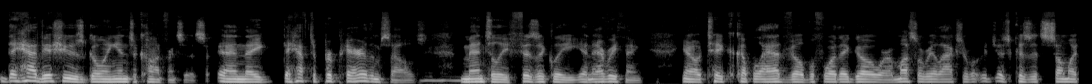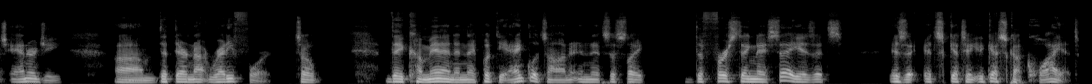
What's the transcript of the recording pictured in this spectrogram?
they have issues going into conferences and they they have to prepare themselves mm-hmm. mentally physically and everything. You know take a couple advil before they go or a muscle relaxer just because it's so much energy um, that they're not ready for it. So they come in and they put the anklets on and it's just like the first thing they say is it's is it it's getting it gets got quiet.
